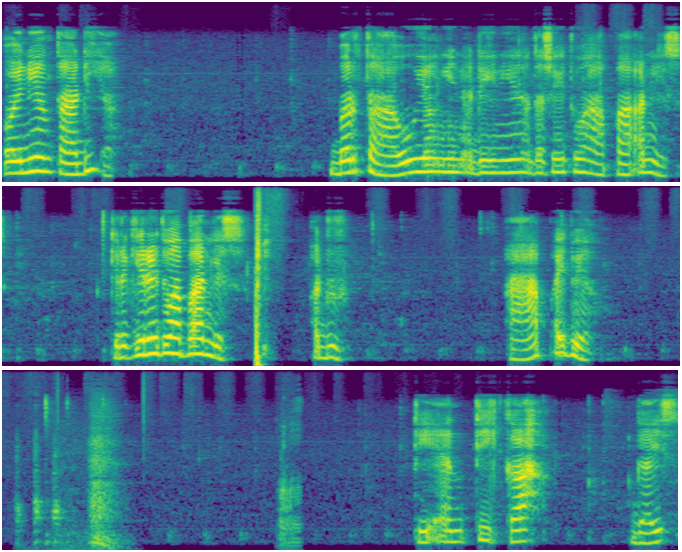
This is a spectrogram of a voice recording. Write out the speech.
oh ini yang tadi ya bertahu yang ini ada ini atasnya itu apaan guys? Kira-kira itu apaan guys? Aduh. Apa itu ya? TNT kah guys?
